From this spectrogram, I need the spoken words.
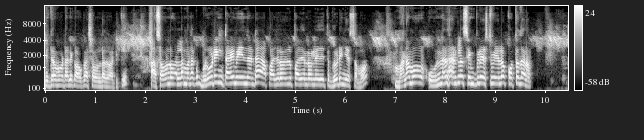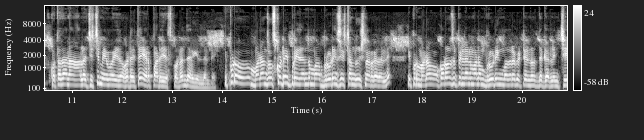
నిద్రపోవడానికి అవకాశం ఉండదు వాటికి. ఆ సౌండ్ వల్ల మనకు బ్రూడింగ్ టైం ఏంటంటే ఆ పది రోజులు పదిహేను రోజులు ఏదైతే బ్రూడింగ్ చేస్తామో మనము ఉన్న దాంట్లో సింప్లెస్ట్ వేలో కొత్తదనం. కొత్తదనం ఆలోచించి మేము ఇది ఒకటైతే ఏర్పాటు చేసుకోవడం జరిగిందండి. ఇప్పుడు మనం చూసుకుంటే ఇప్పుడు ఇదంతా మా బ్రూడింగ్ సిస్టమ్ చూసినారు కదండి. ఇప్పుడు మనం ఒక రోజు పిల్లని మనం బ్రూడింగ్ మొదలుపెట్టిన రోజు దగ్గర నుంచి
